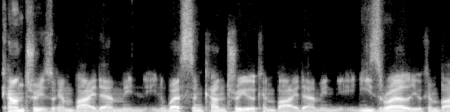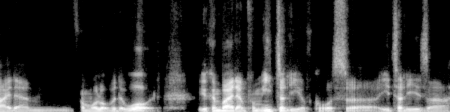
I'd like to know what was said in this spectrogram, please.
countries. You can buy them in, in Western country. You can buy them in, in Israel. You can buy them from all over the world. You can buy them from Italy, of course. Uh, Italy is an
